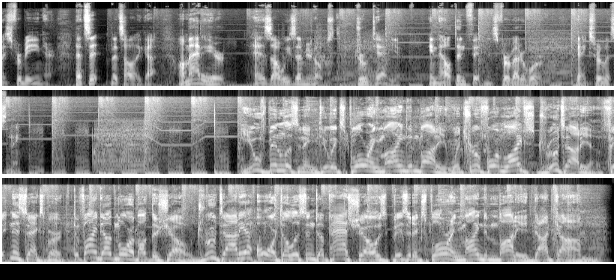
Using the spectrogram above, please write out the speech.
much for being here. That's it. That's all I got. I'm out of here. As always, I'm your host, Drew Tadia, in health and fitness for a better world. Thanks for listening. You've been listening to Exploring Mind and Body with Trueform Life's Drew Tadia, fitness expert. To find out more about the show, Drew Tadia, or to listen to past shows, visit exploringmindandbody.com.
